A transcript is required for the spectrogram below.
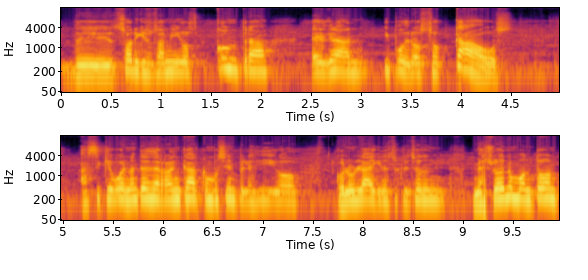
de Sonic y sus amigos contra el gran y poderoso Caos. Así que bueno, antes de arrancar, como siempre les digo, con un like y una suscripción me ayudan un montón.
